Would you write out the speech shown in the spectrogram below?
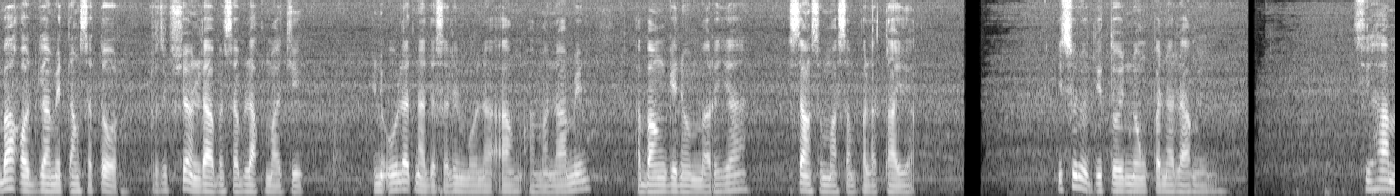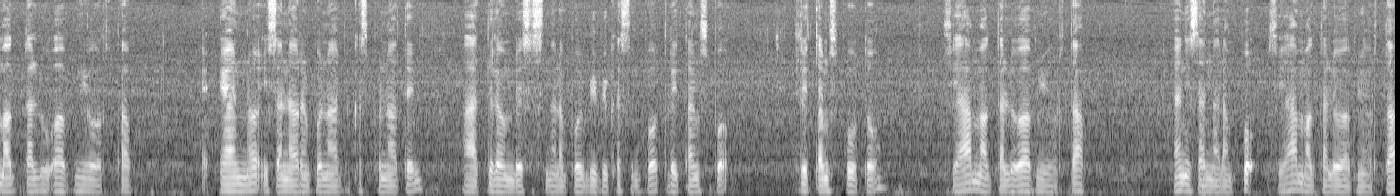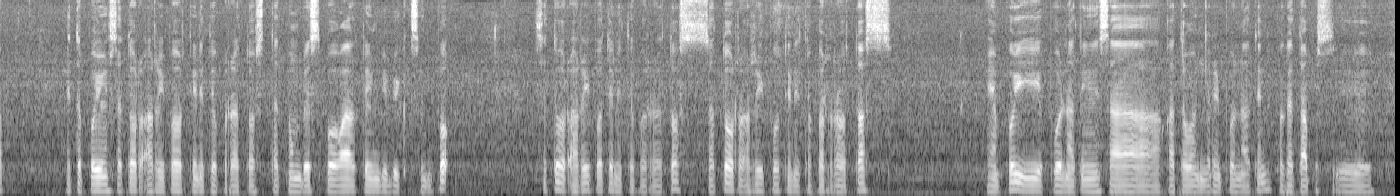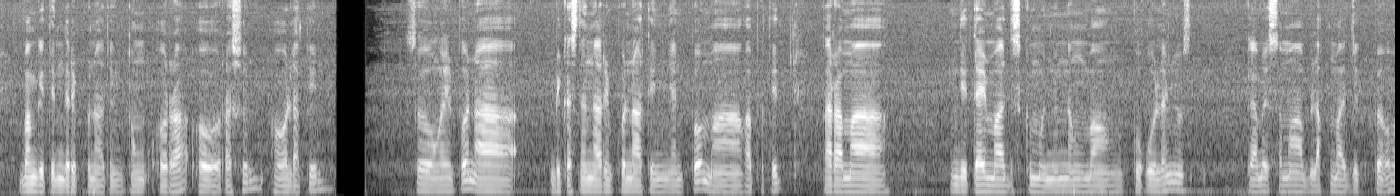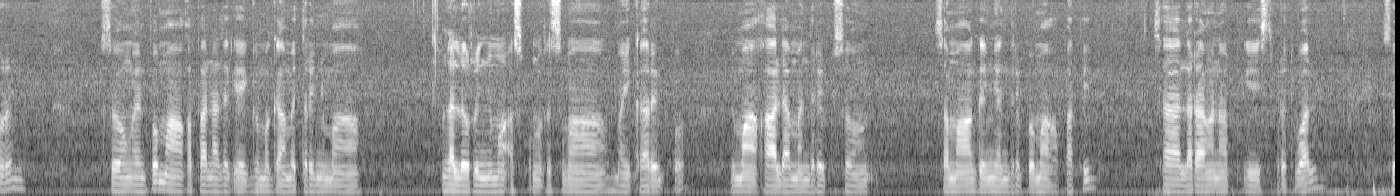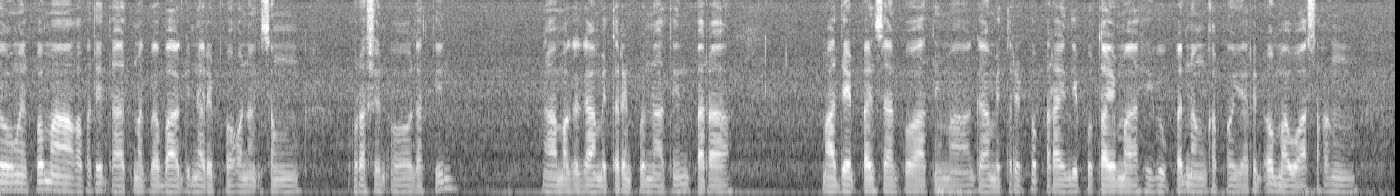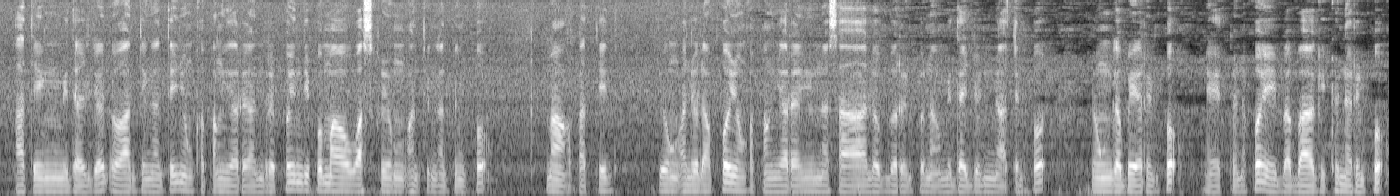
Bakod gamit ang sator, proteksyon laban sa black magic. Inuulat na dasalin muna ang ama namin, abang Ginong Maria, isang sumasampalataya. Isunod ito nung panalangin. Si Hamag Taluab Mayor Tap. E, yan no, isa na rin po nabigkas po natin. At dalawang beses na lang po bibigkasin po, three times po. Three times po to. Si Hamag Taluab Mayor Tap. Yan, isa na lang po. Si Hamag Taluab Mayor Tap. Ito po yung Sator Aripo Tinito Paratos. Tatlong beses po ating bibigkasin po. Sator Aripo Tinito Paratos. Sator Aripo Tinito Paratos. Ayan po, iipo natin sa katawan na rin po natin. Pagkatapos, eh, banggitin na rin po natin itong ora o orasyon o latin. So ngayon po, na bikas na na rin po natin yan po mga kapatid. Para ma hindi tayo madiskumunyon ng mga kukulan yung gamit sa mga black magic po rin. So ngayon po mga kapanalig ay gumagamit rin yung mga lalo rin yung mga aswang rin sa mga may rin po. Yung mga kalaman rin po so, sa mga ganyan rin po mga kapatid sa larangan ng pag-spiritual. So ngayon po mga kapatid at magbabagi na rin po ako ng isang orasyon o Latin na magagamit rin po natin para ma-depensahan po ating mga gamit rin po para hindi po tayo mahigupan ng kapangyarihan o mawasak ang ating medalyon o anting-anting yung kapangyarihan rin po. Hindi po mawawasak yung anting-anting po mga kapatid. Yung ano lang po yung kapangyarihan yung nasa loob rin po ng medalyon natin po yung gabay rin po. Eto na po ibabagi ko na rin po.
